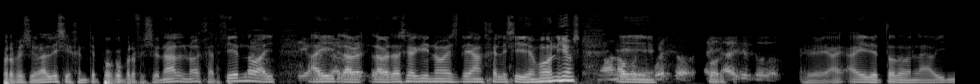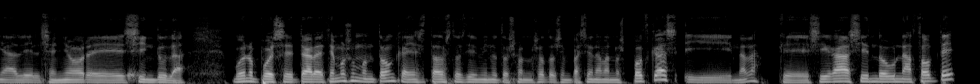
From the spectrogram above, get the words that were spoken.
profesionales y gente poco profesional, ¿no? Ejerciendo. hay, hay la, verdad es que aquí no es de ángeles y demonios. No, no, por eh, supuesto. Hay, de todo. Eh, hay, de todo en la viña del Señor, eh, sin duda. Bueno, pues eh, te agradecemos un montón que hayas estado estos 10 minutos con nosotros en Pasión a Manos Podcast y nada, que siga siendo un azote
